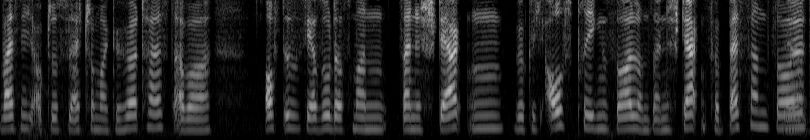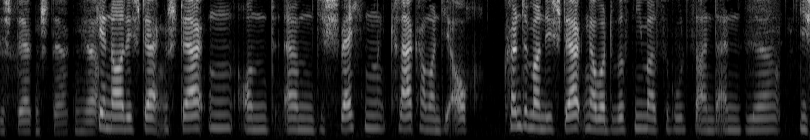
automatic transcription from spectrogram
weiß nicht, ob du es vielleicht schon mal gehört hast, aber oft ist es ja so, dass man seine Stärken wirklich ausprägen soll und seine Stärken verbessern soll. Ja, die Stärken stärken, ja. Genau, die Stärken stärken und ähm, die Schwächen, klar kann man die auch, könnte man die stärken, aber du wirst niemals so gut sein. Dein, Ja. die,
